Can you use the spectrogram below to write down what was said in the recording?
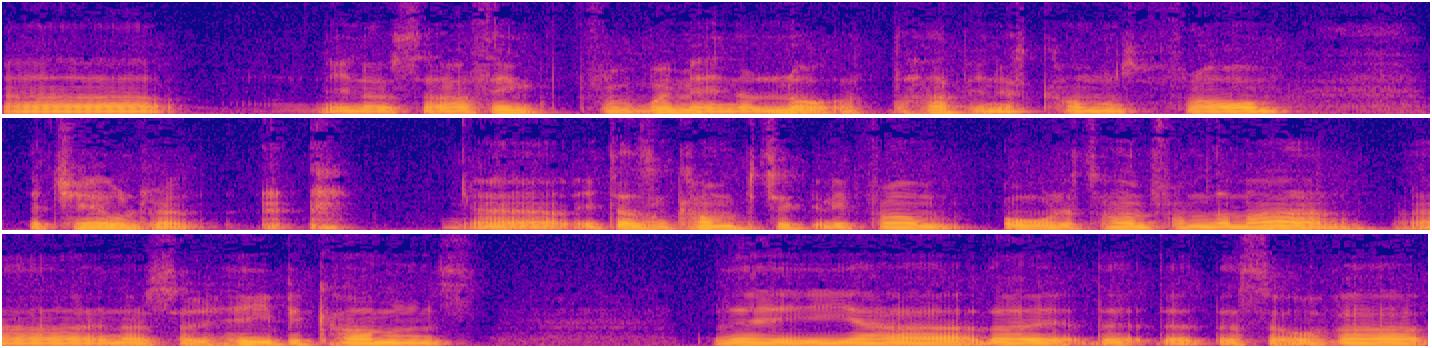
Uh, you know, so I think for women, a lot of the happiness comes from the children. uh, it doesn't come particularly from all the time from the man. Uh, you know, so he becomes the uh, the, the, the the sort of uh,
